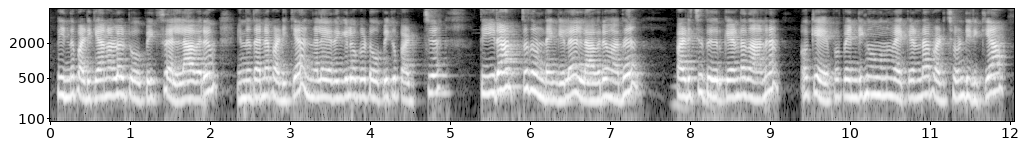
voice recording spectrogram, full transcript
അപ്പം ഇന്ന് പഠിക്കാനുള്ള ടോപ്പിക്സ് എല്ലാവരും ഇന്ന് തന്നെ പഠിക്കുക. ഇന്നലെ ഏതെങ്കിലുമൊക്കെ ടോപ്പിക്ക് പഠിച്ച് തീരാത്തതുണ്ടെങ്കിൽ എല്ലാവരും അത് പഠിച്ച് തീർക്കേണ്ടതാണ്. ഓക്കെ ഇപ്പോൾ പെൻഡിങ് ഒന്നും വെക്കേണ്ട. പഠിച്ചുകൊണ്ടിരിക്കുക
